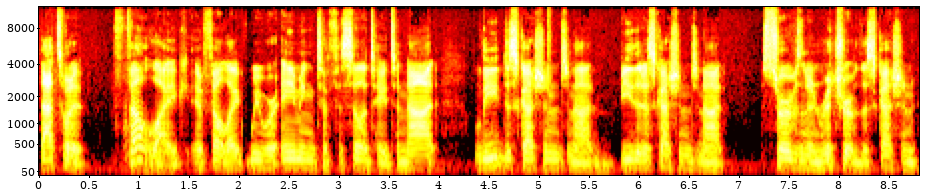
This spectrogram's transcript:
That's what it felt like. It felt like we were aiming to facilitate, to not lead discussion, to not be the discussion, to not serve as an enricher of discussion,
